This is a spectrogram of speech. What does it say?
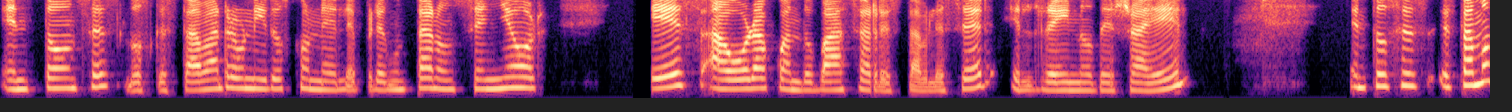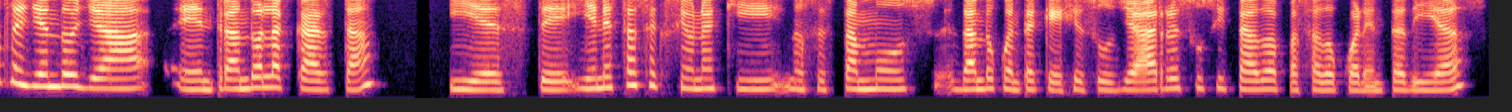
Entonces los que estaban reunidos con él le preguntaron, Señor, ¿es ahora cuando vas a restablecer el reino de Israel? Entonces, estamos leyendo ya, entrando a la carta, y, este, y en esta sección aquí nos estamos dando cuenta que Jesús ya ha resucitado, ha pasado 40 días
